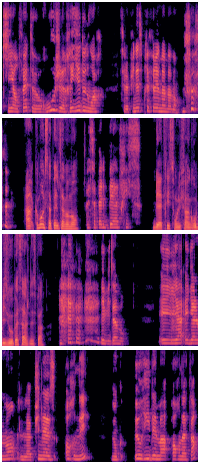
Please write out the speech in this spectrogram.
qui est en fait rouge rayée de noir. C'est la punaise préférée de ma maman. ah, comment elle s'appelle ta maman? Elle s'appelle Béatrice. Béatrice, on lui fait un gros bisou au passage, n'est-ce pas? Évidemment. Et il y a également la punaise ornée, donc Eurydema ornata,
